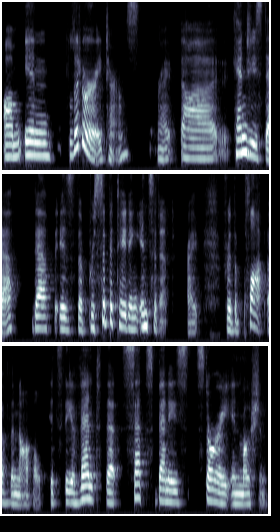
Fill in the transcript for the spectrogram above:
Um, in literary terms, right, uh, Kenji's death, death is the precipitating incident, right, for the plot of the novel. It's the event that sets Benny's story in motion.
